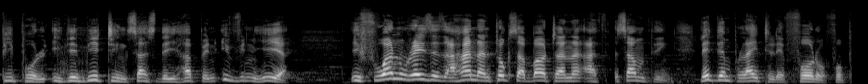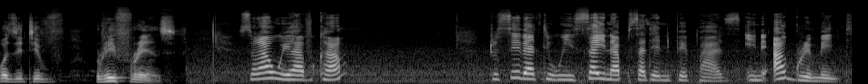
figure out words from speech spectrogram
people in the meetings as they happen, even here. If one raises a hand and talks about an, uh, something, let them politely follow for positive reference. So now we have come to see that we sign up certain papers in agreement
